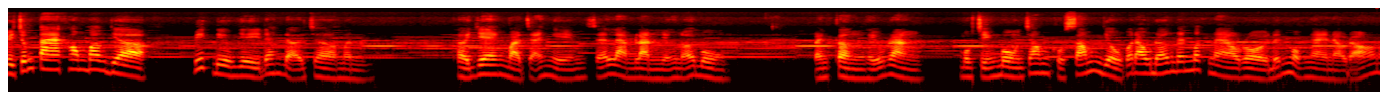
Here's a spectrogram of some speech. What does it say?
vì chúng ta không bao giờ biết điều gì đang đợi chờ mình. Thời gian và trải nghiệm sẽ làm lành những nỗi buồn. Bạn cần hiểu rằng một chuyện buồn trong cuộc sống dù có đau đớn đến mức nào rồi đến một ngày nào đó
